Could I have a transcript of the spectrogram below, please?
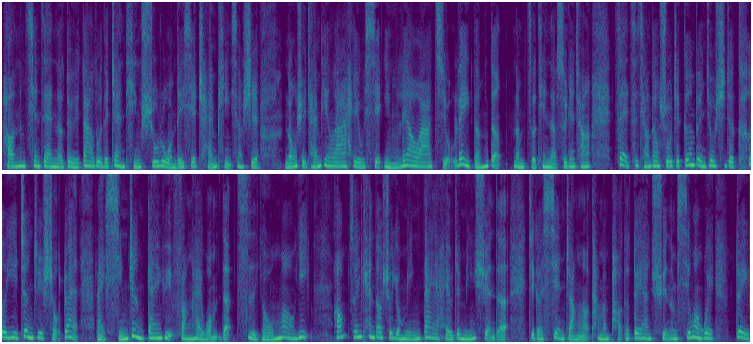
好，那么现在呢，对于大陆的暂停输入我们的一些产品，像是农水产品啦。啊，还有一些饮料啊、酒类等等。那么昨天呢，苏贞昌再次强调说，这根本就是这刻意政治手段来行政干预、妨碍我们的自由贸易。好，昨天看到说有民代啊，还有这民选的这个县长呢，他们跑到对岸去，那么希望为对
